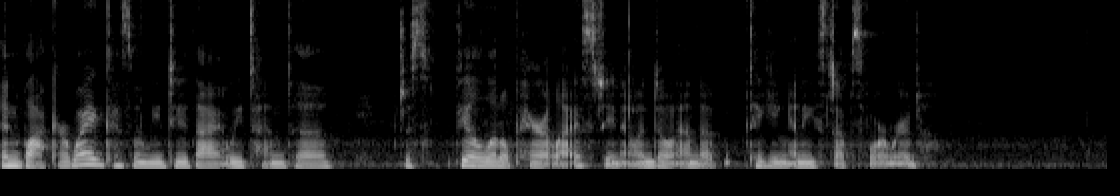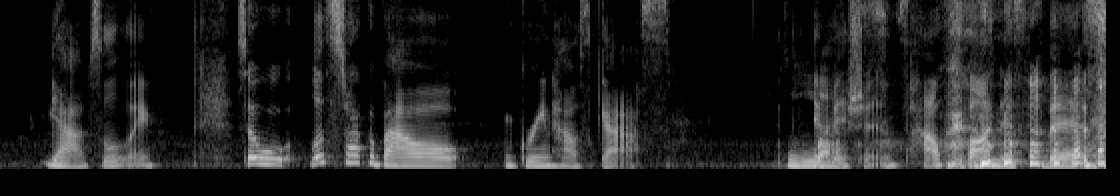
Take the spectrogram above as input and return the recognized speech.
in black or white because when we do that, we tend to just feel a little paralyzed, you know, and don't end up taking any steps forward. Yeah, absolutely. So let's talk about greenhouse gas emissions. How fun is this?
